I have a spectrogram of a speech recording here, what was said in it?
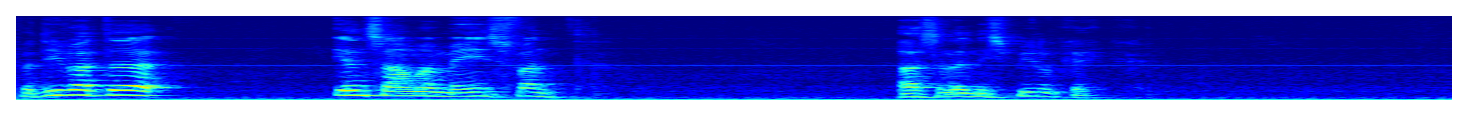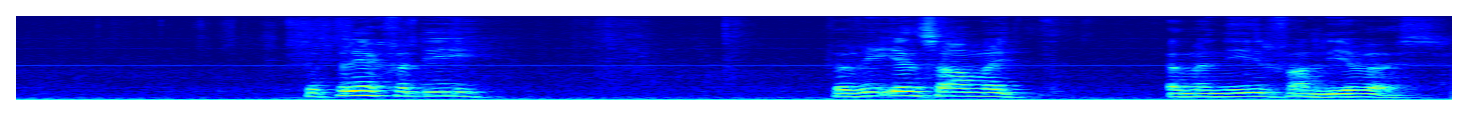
Vir die wat 'n eensame mens vind as hulle in die spieël kyk. Dit preek vir die vir wie eensaamheid 'n manier van lewe is.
